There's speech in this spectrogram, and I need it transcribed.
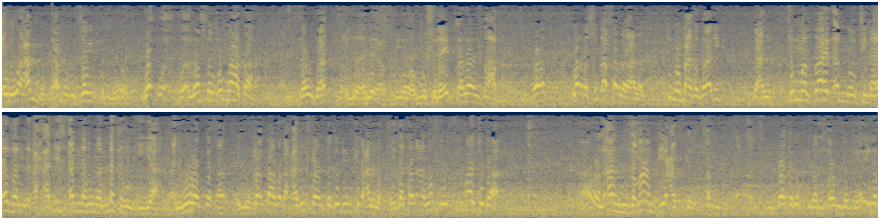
هو عمه عمه متزوج امه ونفس الأم ما اعطاها يعني الزوجة أم سليم قال ما اعطاها والرسول أقر على ثم بعد ذلك يعني ثم الظاهر أنه فيما يظهر من الأحاديث أنه ملكهم إياه. يعني مو وقفها. انه كان بعض الأحاديث كانت تدل يمكن على الوقت إذا كان على الوقت ما تباع. والآن من زمان بيعت ذاك الوقت إلى الأرض إلى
